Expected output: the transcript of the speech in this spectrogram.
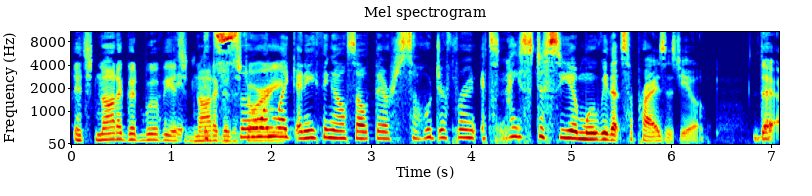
it's not a good movie. It's not it's a good so story. unlike anything else out there. So different. It's nice to see a movie that surprises you. the,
